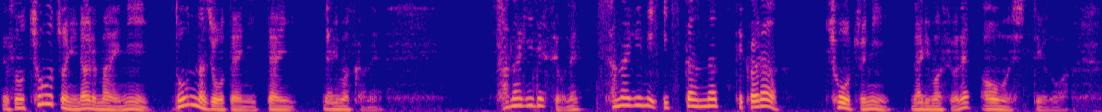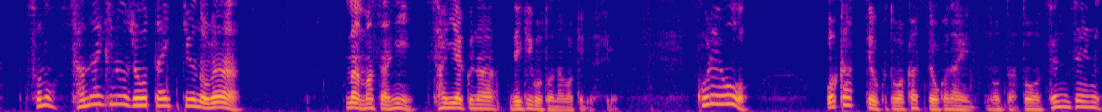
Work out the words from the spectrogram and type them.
でその蝶々になる前にどんな状態に一体なりますかね。さなぎですよね。さなぎに一旦なってから蝶々になりますよね。青虫っていうのは。そのさなぎの状態っていうのがまあまさに最悪な出来事なわけですよ。これを分かっておくと分かっておかないのだと全然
